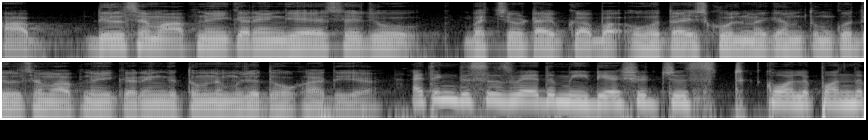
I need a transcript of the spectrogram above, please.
आप दिल से माफ़ नहीं करेंगे, ऐसे जो बच्चों टाइप का होता है स्कूल में कि हम तुमको दिल से माफ़ नहीं करेंगे तुमने मुझे धोखा दिया I think this is where the media should just call upon the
